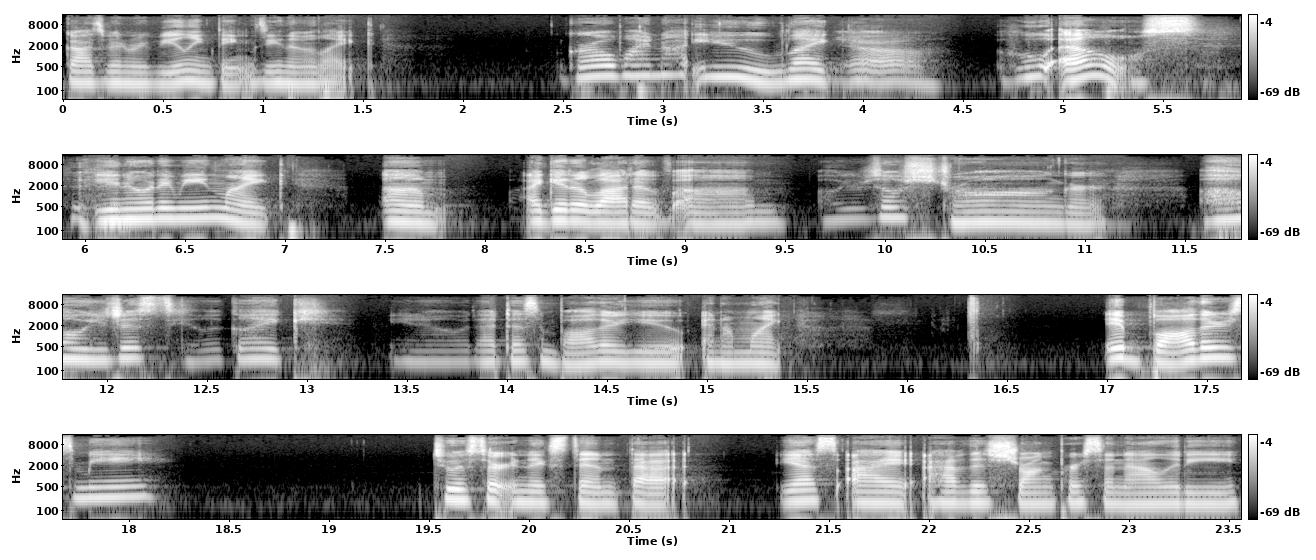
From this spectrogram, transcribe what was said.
God's been revealing things, you know, like, girl, why not you? Like, Yeah. who else? You know what I mean? Like, um, I get a lot of, um, oh, you're so strong, or oh, you just you look like you know that doesn't bother you, and I'm like, it bothers me to a certain extent that yes, I have this strong personality,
